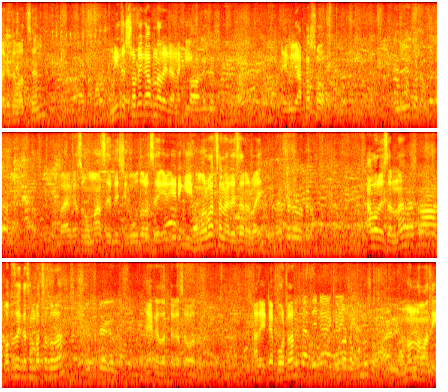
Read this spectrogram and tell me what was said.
দেখতে পাচ্ছেন। নিজের সঠিক আপনার এটা নাকি? নিজস্ব এগুলি আপনার সব? ভাইয়ের কাছে হুমা আছে দেশি কবুতর আছে। এটা কি হুমার বাচ্চা না রেসারের ভাই? কালো রেসার না? কত চাইতেছেন বাচ্চা তোরা? এক হাজার টাকা চাওয়া দাম। আর এটা পটার? নন নামাদি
